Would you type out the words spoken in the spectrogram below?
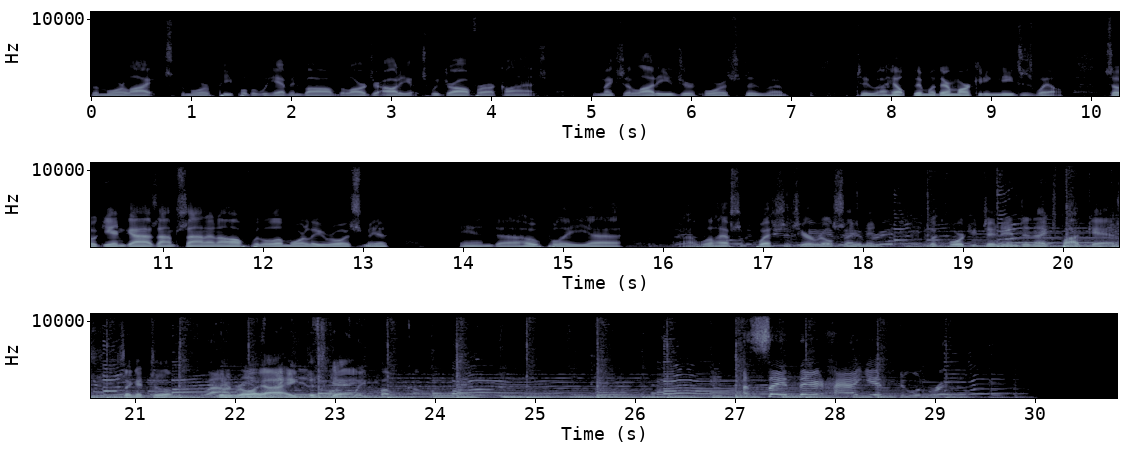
the more likes, the more people that we have involved, the larger audience we draw for our clients. It makes it a lot easier for us to to uh, help them with their marketing needs as well. So again, guys, I'm signing off with a little more Leroy Smith, and uh, hopefully uh, uh we'll have some questions here real soon. And look forward to tuning in to the next podcast. Sing it to him, Leroy. I hate this game. Said there, how you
